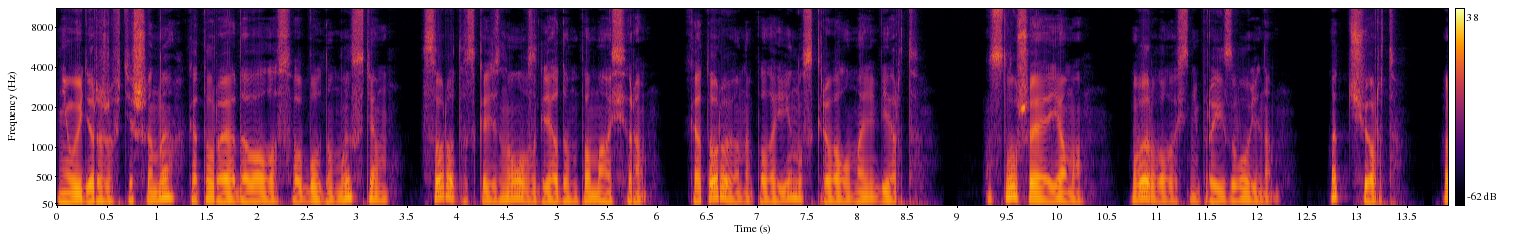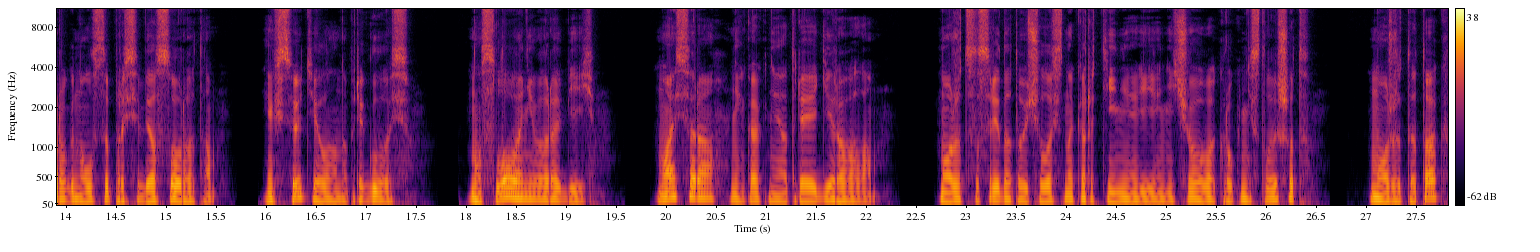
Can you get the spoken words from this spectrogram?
Не выдержав тишины, которая давала свободу мыслям, Сорота скользнул взглядом по мастерам, которую наполовину скрывал Мольберт. «Слушай, Аяма», — вырвалось непроизвольно. «От черт!» — ругнулся про себя Сорота, и все тело напряглось. Но слово не воробей. Мастера никак не отреагировала. Может, сосредоточилась на картине и ничего вокруг не слышит? Может и так,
